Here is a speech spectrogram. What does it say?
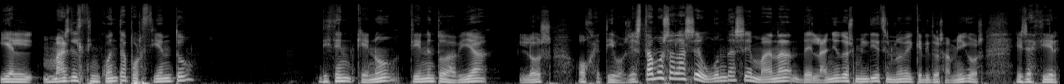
y el más del 50% dicen que no tienen todavía los objetivos. Y estamos a la segunda semana del año 2019, queridos amigos. Es decir,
